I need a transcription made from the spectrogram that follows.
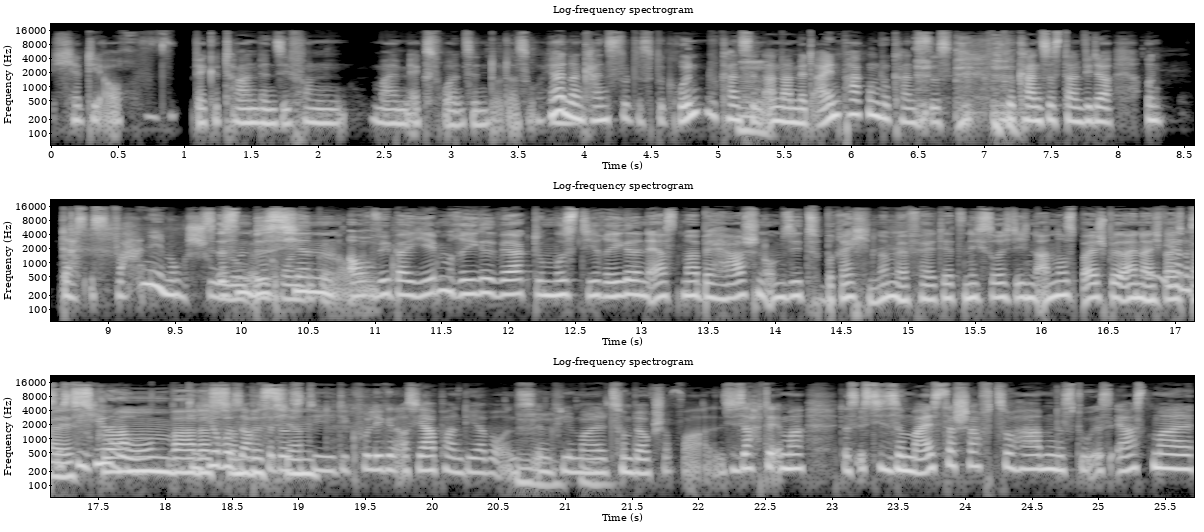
ich hätte die auch weggetan, wenn sie von meinem Ex-Freund sind oder so. Ja, dann kannst du das begründen, du kannst mhm. den anderen mit einpacken, du kannst es, du kannst es dann wieder und das ist Wahrnehmungsschulung. Es ist ein bisschen auch wie bei jedem Regelwerk, du musst die Regeln erstmal beherrschen, um sie zu brechen. Ne? Mir fällt jetzt nicht so richtig ein anderes Beispiel ein. Ich ja, weiß, bei Scrum Hero. war die das Hero so ein sagte bisschen. Das, die, die Kollegin aus Japan, die ja bei uns mhm. irgendwie mal zum Workshop war. Sie sagte immer, das ist diese Meisterschaft zu haben, dass du es erstmal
